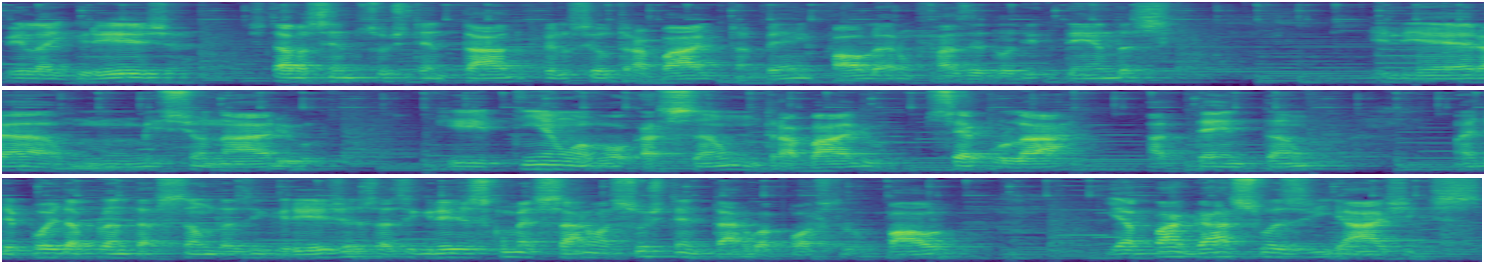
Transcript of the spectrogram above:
pela igreja, estava sendo sustentado pelo seu trabalho também. Paulo era um fazedor de tendas ele era um missionário que tinha uma vocação, um trabalho secular até então, mas depois da plantação das igrejas, as igrejas começaram a sustentar o apóstolo Paulo e a pagar suas viagens.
